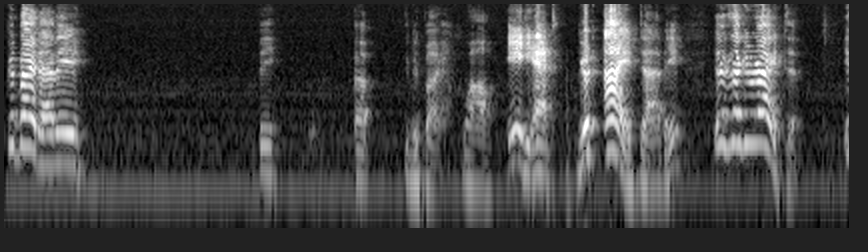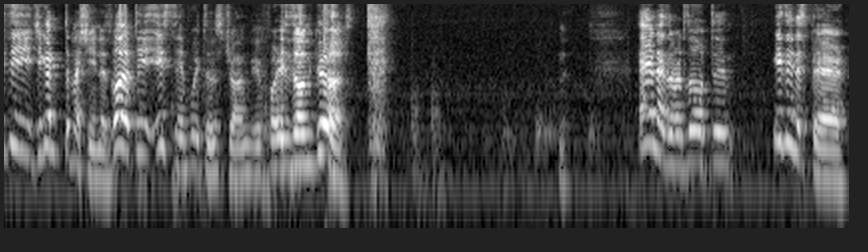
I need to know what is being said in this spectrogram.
Goodbye, Dabi. Be. Uh, Goodbye. Wow. Idiot! Good eye, Dabi. You're exactly right. You see, Gigantomachia's loyalty is simply too strong for his own good. and as a result, he's in despair.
